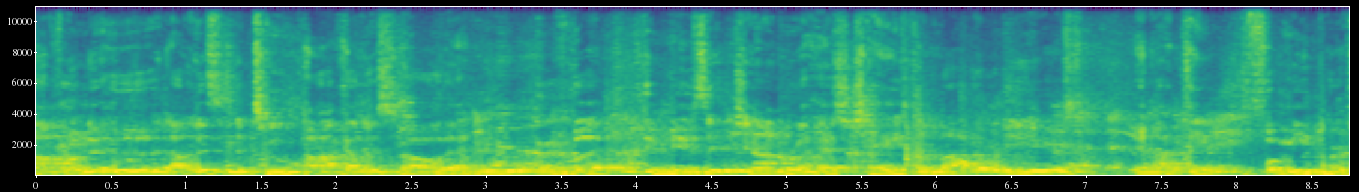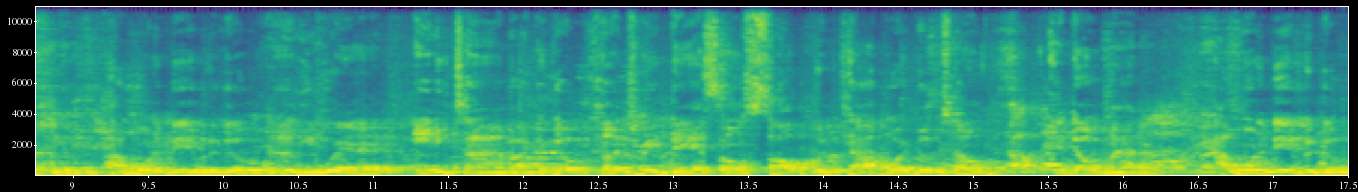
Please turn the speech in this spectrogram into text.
I'm from the hood. I listen to Tupac. I listen to all that. But the music genre has changed a lot over the years, and I think for me personally, I want to be able to go anywhere, anytime. I can go country, dance on salt with cowboy boots on. It don't matter. I want to be able to go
